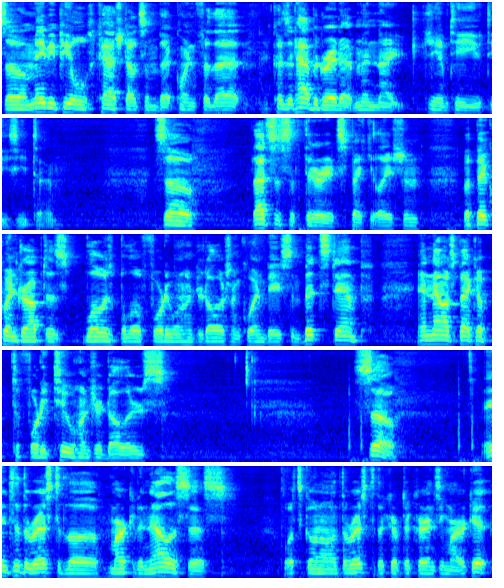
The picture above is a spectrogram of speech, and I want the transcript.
So maybe people cashed out some Bitcoin for that because it happened right at midnight GMT UTC time. So that's just a theory, it's speculation. But Bitcoin dropped as low as below $4,100 on Coinbase and Bitstamp, and now it's back up to $4,200. So, into the rest of the market analysis. What's going on with the rest of the cryptocurrency market?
